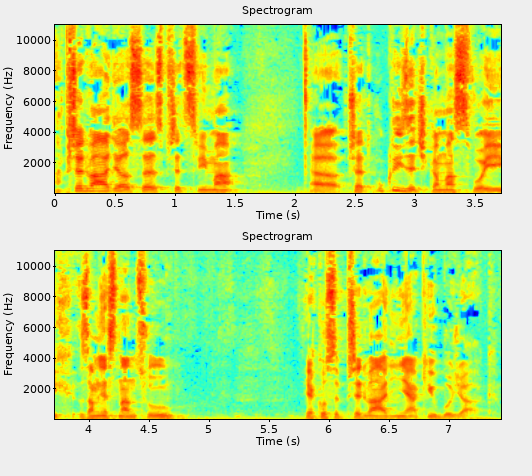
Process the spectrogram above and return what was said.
A předváděl se před svýma, eh, před uklízečkama svojich zaměstnanců, jako se předvádí nějaký ubožák.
